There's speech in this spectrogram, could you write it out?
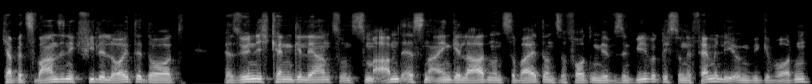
ich habe jetzt wahnsinnig viele Leute dort persönlich kennengelernt, zu uns zum Abendessen eingeladen und so weiter und so fort. Und wir sind wie wirklich so eine Family irgendwie geworden.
